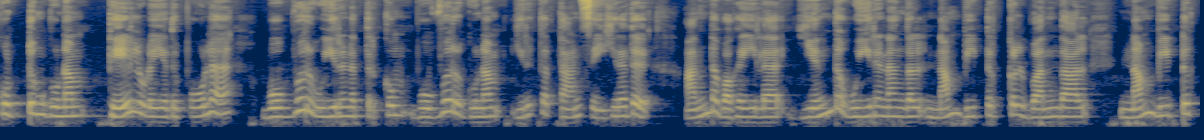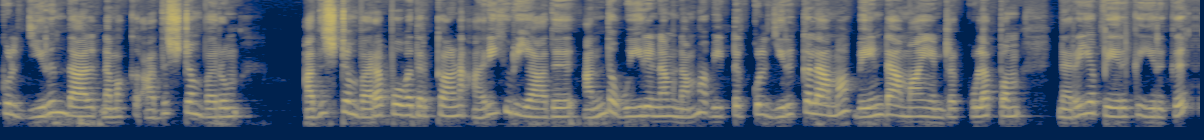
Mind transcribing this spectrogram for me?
கொட்டும் குணம் தேளுடையது போல ஒவ்வொரு உயிரினத்திற்கும் ஒவ்வொரு குணம் இருக்கத்தான் செய்கிறது. அந்த வகையில் எந்த உயிரினங்கள் நம் வீட்டிற்குள் வந்தால் நம் வீட்டிற்குள் இருந்தால் நமக்கு அதிர்ஷ்டம் வரும். அதிர்ஷ்டம் வரப்போவதற்கான அறிகுறியாது. அந்த உயிரினம் நம்ம வீட்டிற்குள் இருக்கலாமா வேண்டாமா என்ற குழப்பம் நிறைய பேருக்கு இருக்கு.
